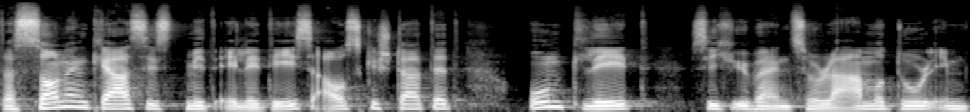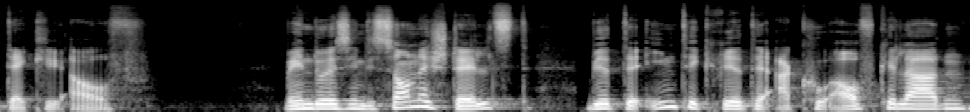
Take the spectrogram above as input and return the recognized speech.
Das Sonnenglas ist mit LEDs ausgestattet und lädt sich über ein Solarmodul im Deckel auf. Wenn du es in die Sonne stellst, wird der integrierte Akku aufgeladen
